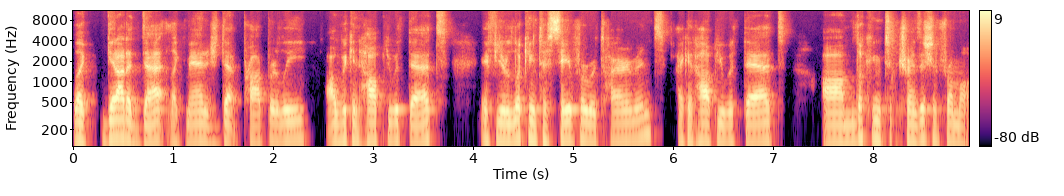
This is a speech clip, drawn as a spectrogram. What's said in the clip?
like get out of debt, like manage debt properly, uh, we can help you with that. If you're looking to save for retirement, I can help you with that. Um, looking to transition from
